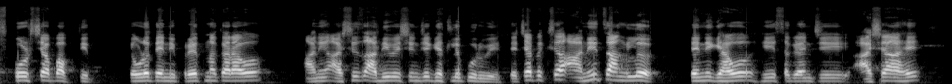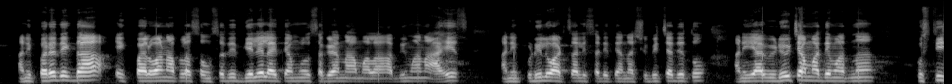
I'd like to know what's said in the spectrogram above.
स्पोर्ट्सच्या बाबतीत तेवढं त्यांनी प्रयत्न करावं आणि असेच अधिवेशन जे घेतले पूर्वी त्याच्यापेक्षा आणि चांगलं त्यांनी घ्यावं ही सगळ्यांची आशा आहे. आणि परत एकदा एक पहलवान आपला संसदेत गेलेला आहे त्यामुळे सगळ्यांना आम्हाला अभिमान आहेच आणि पुढील वाटचालीसाठी त्यांना शुभेच्छा देतो. आणि या व्हिडिओच्या माध्यमातून कुस्ती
